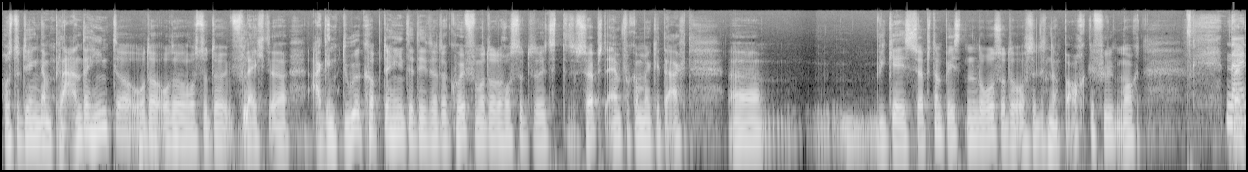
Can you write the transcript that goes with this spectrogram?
hast du dir irgendeinen Plan dahinter oder, oder hast du da vielleicht eine Agentur gehabt dahinter, die dir da geholfen hat oder hast du da jetzt selbst einfach einmal gedacht, äh, wie gehe ich selbst am besten los oder hast du das nach Bauchgefühl gemacht? Nein,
